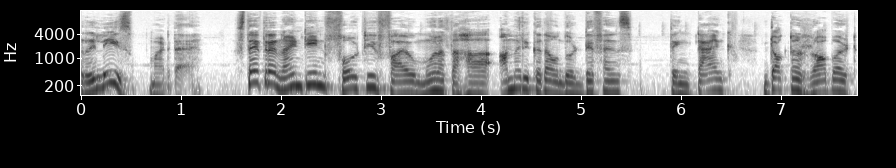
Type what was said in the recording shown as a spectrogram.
ರಿಲೀಸ್ ಮಾಡಿದೆ. ಸ್ನೇಹಿತರೆ ನೈನ್ಟೀನ್ ಫೋರ್ಟಿ ಫೈವ್ ಮೂಲತಃ ಅಮೆರಿಕದ ಒಂದು defence think tank doctor Robert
